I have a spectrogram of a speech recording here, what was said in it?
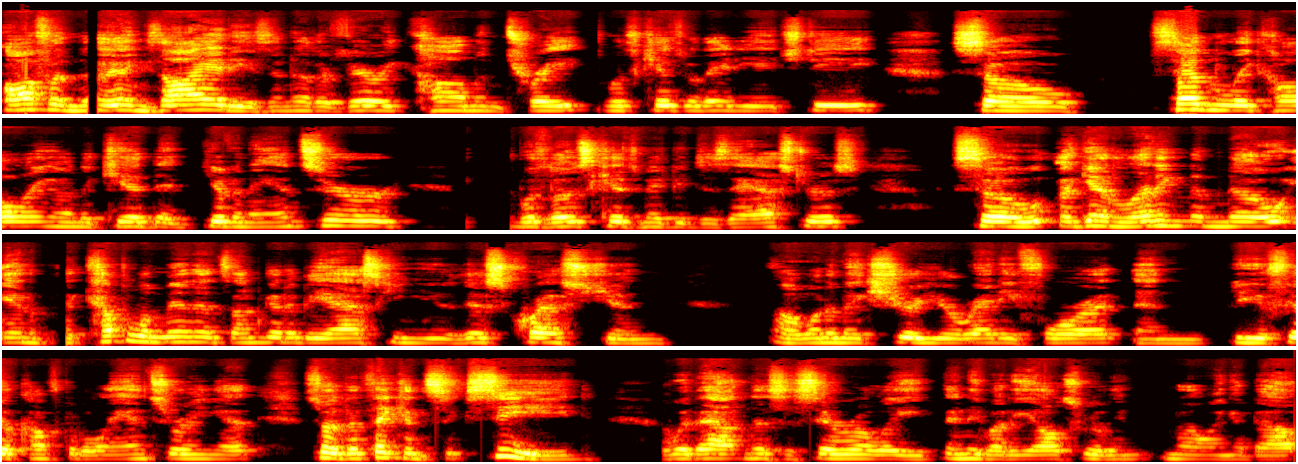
Often anxiety is another very common trait with kids with ADHD. So suddenly calling on the kid to give an answer with those kids may be disastrous. So again, letting them know in a couple of minutes, I'm going to be asking you this question. I want to make sure you're ready for it. And do you feel comfortable answering it so that they can succeed without necessarily anybody else really knowing about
